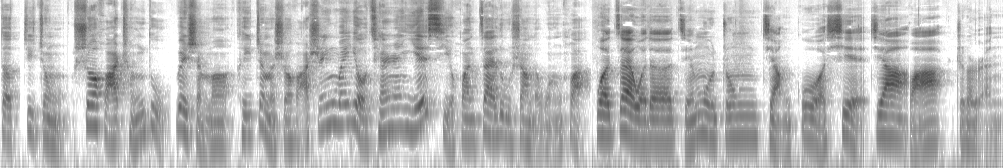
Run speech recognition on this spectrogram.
的这种奢华程度，为什么可以这么奢华？是因为有钱人也喜欢在路上的文化。我在我的节目中讲过谢家华这个人。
